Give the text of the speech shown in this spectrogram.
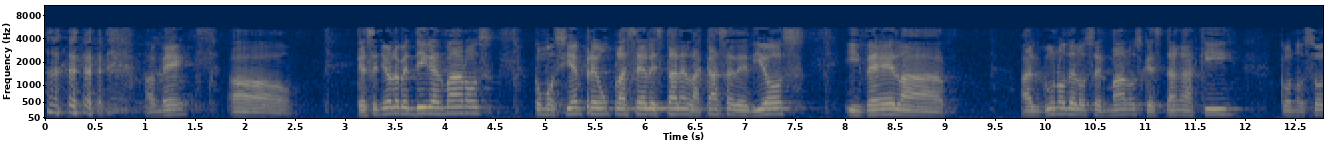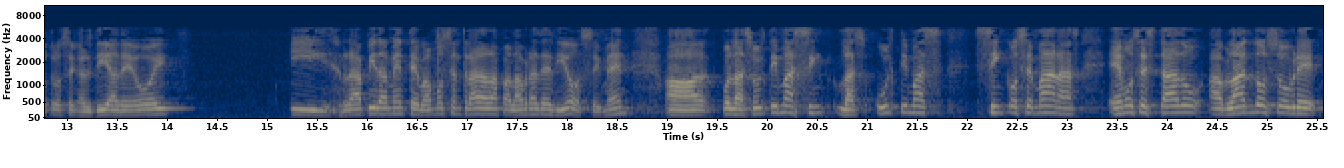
Amén. Ah, que el Señor le bendiga, hermanos. Como siempre, un placer estar en la casa de Dios y ver a algunos de los hermanos que están aquí con nosotros en el día de hoy. Y rápidamente vamos a entrar a la palabra de Dios. Amén. Ah, por las últimas, las últimas cinco semanas hemos estado hablando sobre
